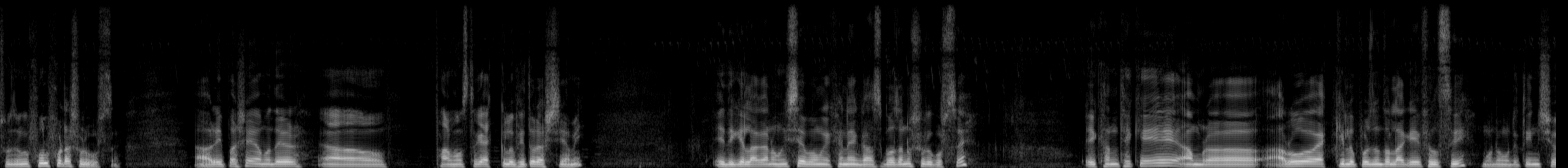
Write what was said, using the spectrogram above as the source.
সূর্যমুখী ফুল ফোটা শুরু করছে আর এই পাশে আমাদের ফার্ম হাউস থেকে এক কিলো ভিতরে আসছি আমি এদিকে লাগানো হয়েছে এবং এখানে গাছ গজানো শুরু করছে এখান থেকে আমরা আরও এক কিলো পর্যন্ত লাগিয়ে ফেলছি। মোটামুটি তিনশো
